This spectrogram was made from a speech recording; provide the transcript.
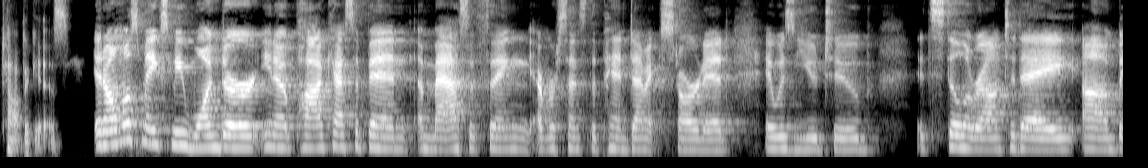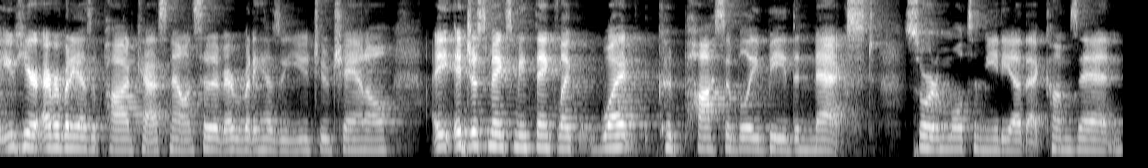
topic is. It almost makes me wonder, you know, podcasts have been a massive thing ever since the pandemic started. It was YouTube. It's still around today. Um, but you hear everybody has a podcast now instead of everybody has a YouTube channel. it just makes me think like what could possibly be the next sort of multimedia that comes in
